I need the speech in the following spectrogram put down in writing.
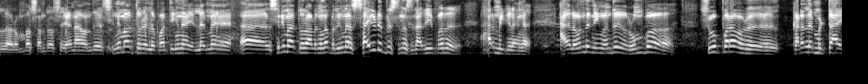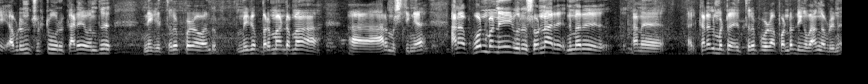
இல்லை ரொம்ப சந்தோஷம். ஏன்னா வந்து சினிமா துறையில் பார்த்தீங்கன்னா எல்லாமே சினிமா துறை பார்த்தீங்கன்னா சைடு பிஸ்னஸ் நிறைய பேர் ஆரம்பிக்கிறாங்க. அதில் வந்து நீங்கள் வந்து ரொம்ப சூப்பராக ஒரு கடலை மிட்டாய் அப்படின்னு சொல்லிட்டு ஒரு கடையை வந்து இன்றைக்கி திருப்பழா வந்து மிக பிரம்மாண்டமாக ஆரம்பிச்சிட்டிங்க. ஆனால் ஃபோன் பண்ணி இவர் சொன்னார் இந்த மாதிரி நான் கடல் மிட்டாய் திறப்புழா பண்ணுறேன் நீங்கள் வாங்க அப்படின்னு.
